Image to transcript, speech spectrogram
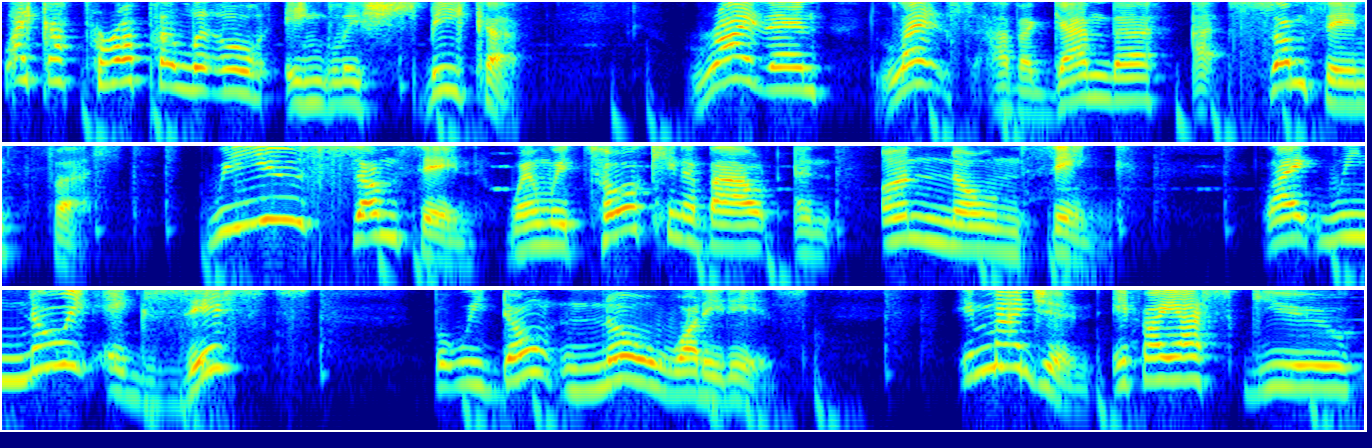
like a proper little English speaker. Right then, let's have a gander at something first. We use something when we're talking about an unknown thing. Like we know it exists, but we don't know what it is. Imagine if I ask you,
